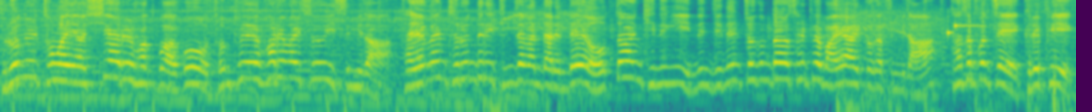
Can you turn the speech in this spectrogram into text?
드론을 통하여 시야를 확보하고 전투에 활용할 수 있습니다. 다양한 드론들이 등장한다는데 어떠한 기능이 있는지는 조금 더 살펴봐야 할 것 같습니다. 다섯 번째, 그래픽.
